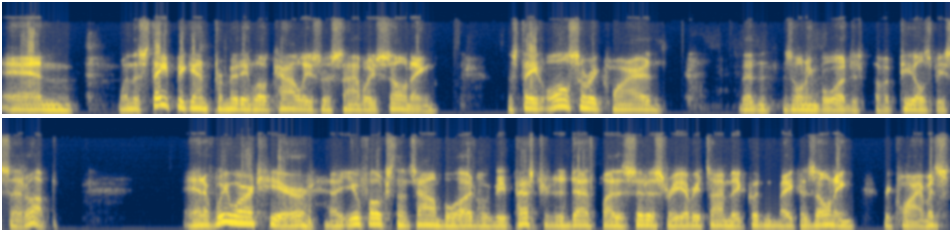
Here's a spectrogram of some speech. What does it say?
And when the state began permitting localities to establish zoning, the state also required that zoning board of appeals be set up. And if we weren't here, uh, you folks in the town board would be pestered to death by the citizenry every time they couldn't make a zoning requirements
